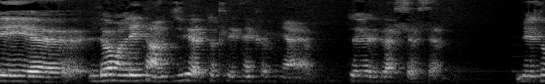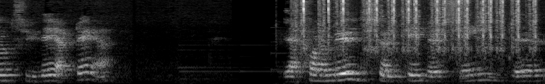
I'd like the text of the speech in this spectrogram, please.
Et euh, là, on l'a étendu à toutes les infirmières de la CSN. Les autres suivaient après, hein la formule du comité de de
